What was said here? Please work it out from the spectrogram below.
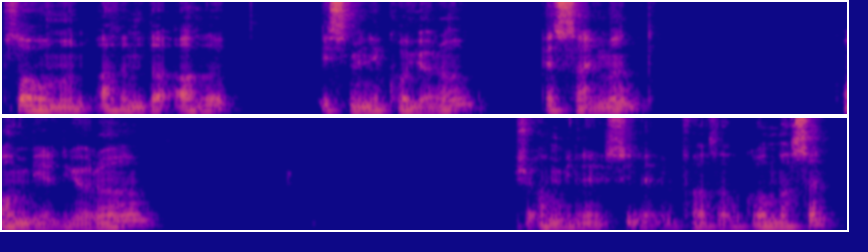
Flow'umun adını da alıp ismini koyuyorum. Assignment 11 diyorum. Şu 11'leri silelim fazlalık olmasın.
